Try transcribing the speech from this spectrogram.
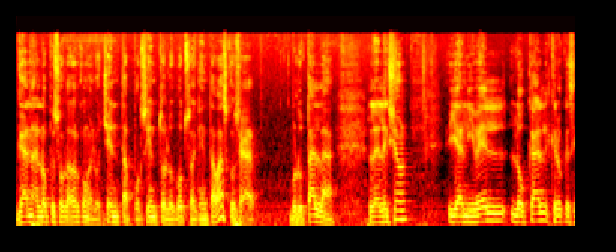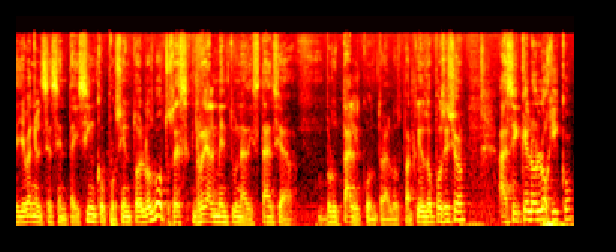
gana López Obrador con el 80% de los votos aquí en Tabasco. O sea, brutal la, la elección. Y a nivel local creo que se llevan el 65% de los votos. Es realmente una distancia brutal contra los partidos de oposición. Así que lo lógico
